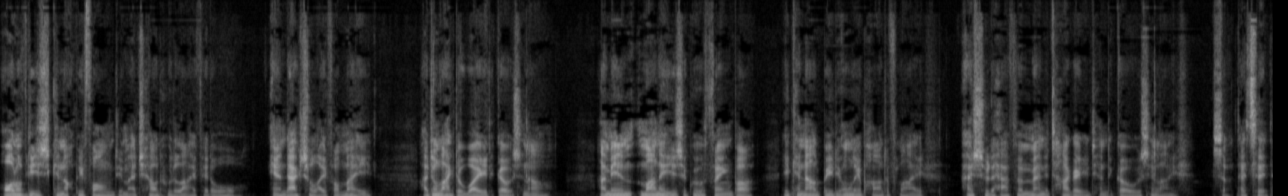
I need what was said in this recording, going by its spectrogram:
All of these cannot be found in my childhood life at all. And actually, for me, I don't like the way it goes now. I mean, money is a good thing, but it cannot be the only part of life. I should have many targets and goals in life. So that's it.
